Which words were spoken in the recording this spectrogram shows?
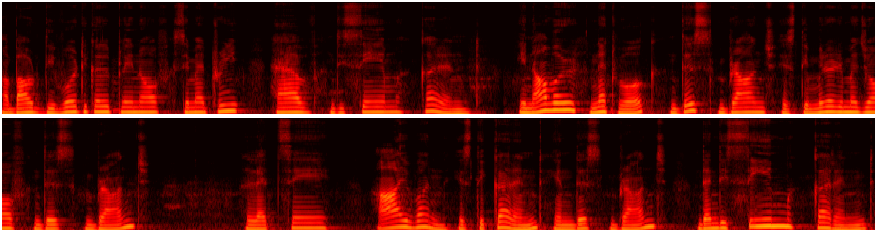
about the vertical plane of symmetry have the same current. In our network, this branch is the mirror image of this branch. Let's say I1 is the current in this branch, then the same current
